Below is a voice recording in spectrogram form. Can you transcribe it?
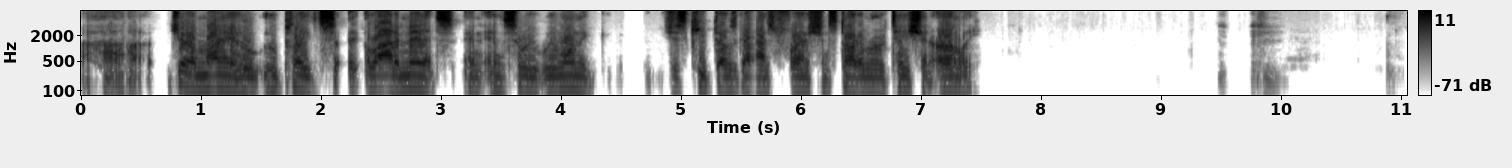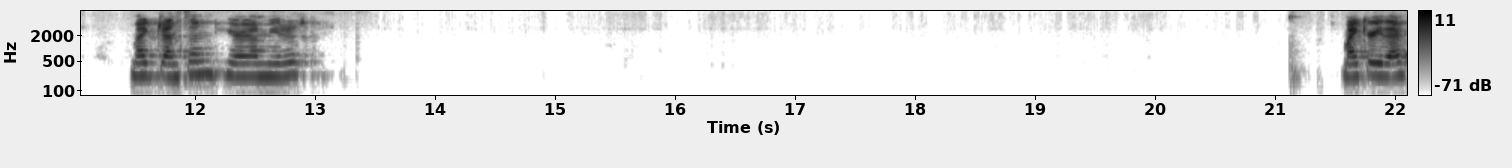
uh, Jeremiah, who who played a lot of minutes, and and so we, we want to just keep those guys fresh and start a rotation early. Mike Jensen, you're unmuted. Mike, are you there?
